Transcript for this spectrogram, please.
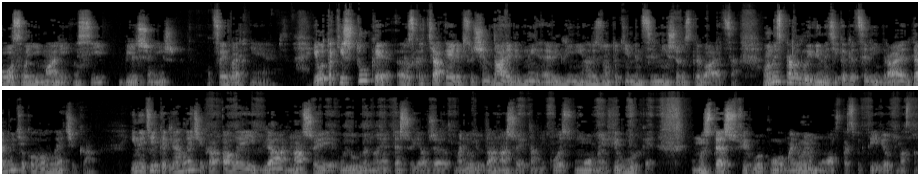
по своїй малій осі більше, ніж оцей верхній еліпс. І от такі штуки, розкриття еліпсу, чим далі від, від лінії горизонту, тим він сильніше розкривається. Вони справедливі не тільки для циліндра, а й для будь-якого глечика. І не тільки для глечика, але й для нашої улюбленої, те, що я вже малюю, да, нашої там якоїсь умовної фігурки. Ми ж теж фігурку малюємо в перспективі. От у нас там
